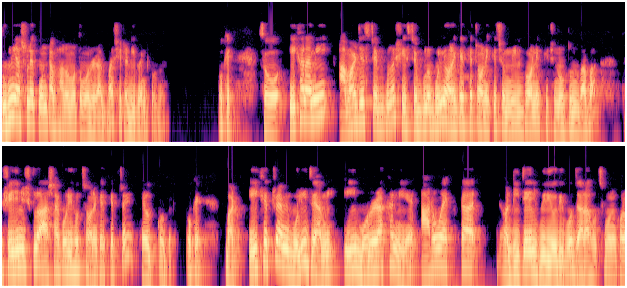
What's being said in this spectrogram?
তুমি আসলে কোনটা ভালো মতো মনে রাখবা সেটা ডিপেন্ড করবে। ওকে সো এখানে আমি আমার যে স্টেপগুলো সেই স্টেপগুলো বলি। অনেকের ক্ষেত্রে অনেক কিছু মিলবে, অনেক কিছু নতুন পাবা। তো সেই জিনিসগুলো আশা করি হচ্ছে অনেকের ক্ষেত্রে হেল্প করবে। ওকে বাট এই ক্ষেত্রে আমি বলি যে, আমি এই মনে রাখা নিয়ে আরও একটা ডিটেইল ভিডিও দিব। যারা হচ্ছে মনে করো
